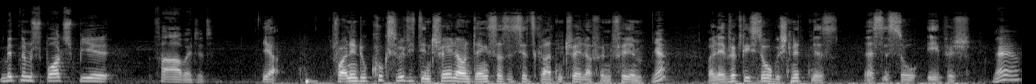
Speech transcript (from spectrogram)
mit einem Sportspiel verarbeitet. Ja. Vor allem, du guckst wirklich den Trailer und denkst, das ist jetzt gerade ein Trailer für einen Film. Ja? Weil der wirklich so geschnitten ist. Es ist so episch. Ja, ja.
